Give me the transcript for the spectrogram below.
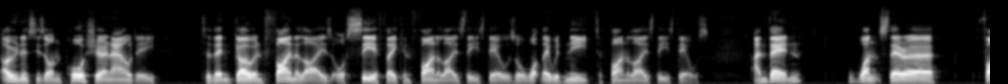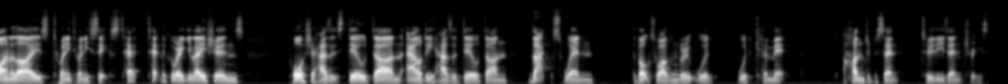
onus is on Porsche and Audi to then go and finalize or see if they can finalize these deals or what they would need to finalize these deals. And then once there are finalized 2026 te- technical regulations, Porsche has its deal done, Audi has a deal done, that's when the Volkswagen Group would would commit 100% to these entries.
